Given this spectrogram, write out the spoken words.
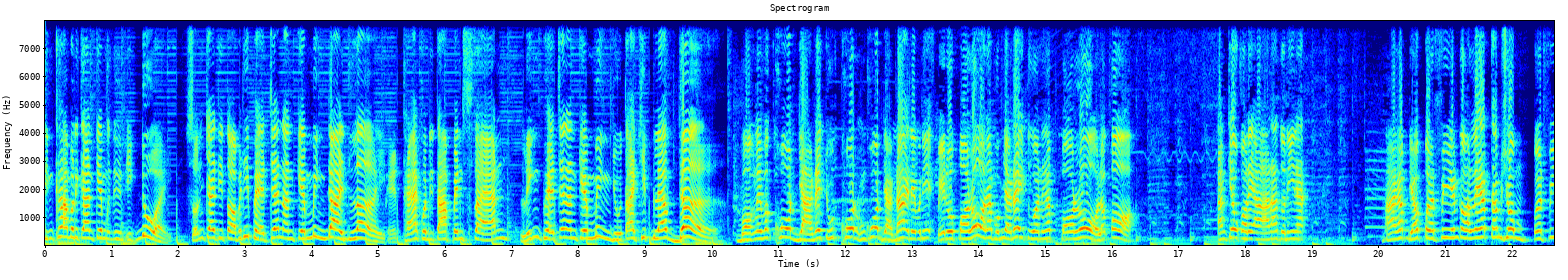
สินค้าบริการเกมอื่น ๆ อีกด้วย สนใจติดต่อไปที่เพจเจนันเกมมิ่งได้เลย เพจแท้คนติดตามเป็นแสน ลิงก์เพจเจนันเกมมิ่งอยู่ใต้คลิปแล้วเด้อบอกเลยว่าโคตรอยากได้จุดโคตรของโคตรอยากได้เลยวันนี้เปโดปอโลนะผมอยากได้ตัวนึงครับปอโลแล้วก็อังเกลกอเรอานะตัวนี้นะมาครับเดี๋ยวเปิดฟรีกันก่อนเลยครับท่านผู้ชม เปิดฟรี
